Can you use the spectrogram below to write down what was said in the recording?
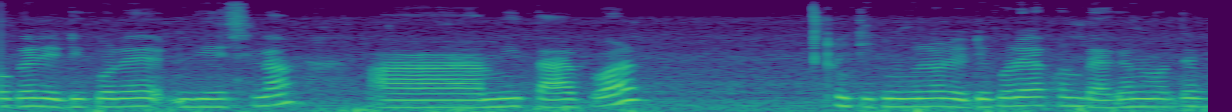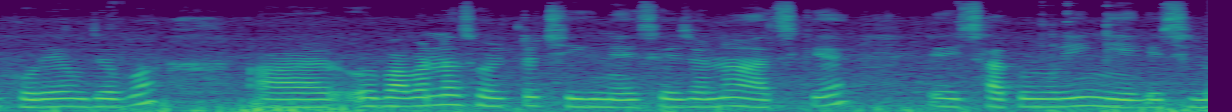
ওকে রেডি করে দিয়েছিলাম। আর আমি তারপর এই টিফিনগুলো রেডি করে এখন ব্যাগের মধ্যে ভরেও দেবো। আর ওর বাবার না শরীরটা ঠিক নেই, সেই জন্য আজকে এই ছাতু মুড়ি নিয়ে গেছিল।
